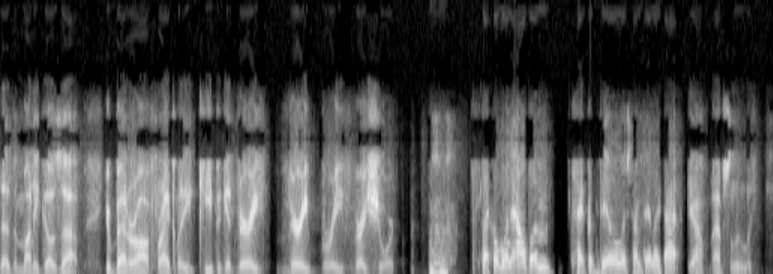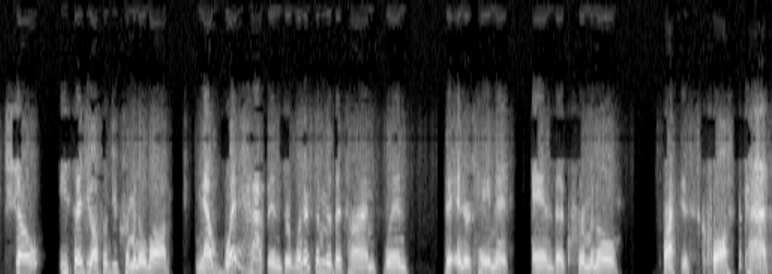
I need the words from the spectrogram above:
then the money goes up. You're better off, frankly, keeping it very very brief, very short. Mm-hmm. Like a one album type of deal or something like that. Yeah, absolutely. So you said you also do criminal law. Now, what happens, or what are some of the times when the entertainment and the criminal practice cross paths?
